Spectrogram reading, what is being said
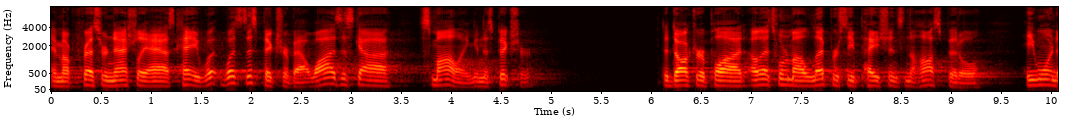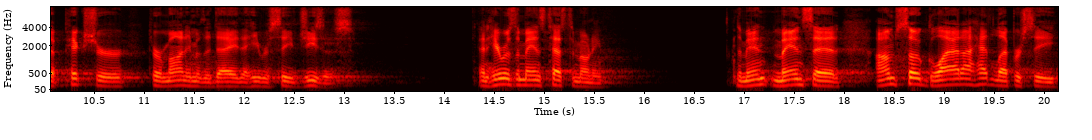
And my professor naturally asked, Hey, what, what's this picture about? Why is this guy smiling in this picture? The doctor replied, Oh, that's one of my leprosy patients in the hospital. He wanted a picture to remind him of the day that he received Jesus. And here was the man's testimony. The man, man said, I'm so glad I had leprosy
